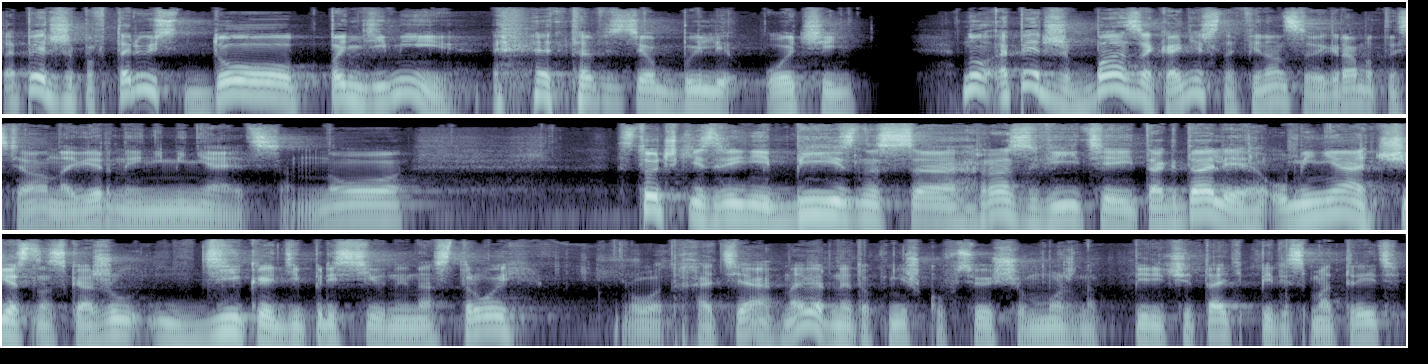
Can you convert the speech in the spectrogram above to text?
Опять же, повторюсь, до пандемии это все были очень... Ну, опять же, база, конечно, финансовой грамотности, она, наверное, не меняется. Но с точки зрения бизнеса, развития и так далее, у меня, честно скажу, дико депрессивный настрой. Вот, хотя, наверное, эту книжку все еще можно перечитать, пересмотреть.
